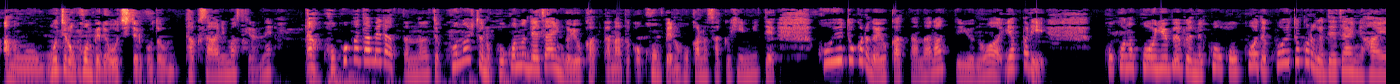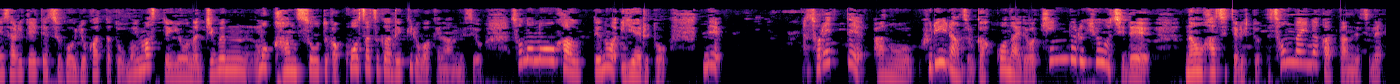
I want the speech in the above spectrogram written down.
あの、もちろんコンペで落ちてることたくさんありますけどね。あ、ここがダメだったんだなって、この人のここのデザインが良かったなとか、コンペの他の作品見て、こういうところが良かったんだなっていうのは、やっぱり、ここのこういう部分で、こうこうこうで、こういうところがデザインに反映されていて、すごい良かったと思いますっていうような自分も感想とか考察ができるわけなんですよ。そのノウハウっていうのは言えると。で、それって、あの、フリーランスの学校内では、Kindle 表紙で名を馳せてる人ってそんないなかったんですね。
